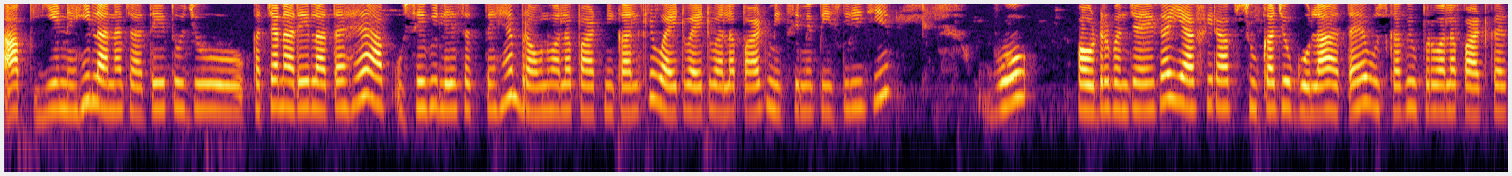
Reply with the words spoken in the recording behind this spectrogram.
आप ये नहीं लाना चाहते तो जो कच्चा नारियल आता है, आप उसे भी ले सकते हैं। ब्राउन वाला पार्ट निकाल के, वाइट वाइट वाला पार्ट मिक्सी में पीस लीजिए। वो पाउडर बन जाएगा, या फिर आप सूखा जो गोला आता है, उसका भी ऊपर वाला पार्ट कर,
